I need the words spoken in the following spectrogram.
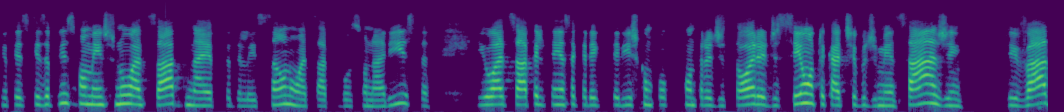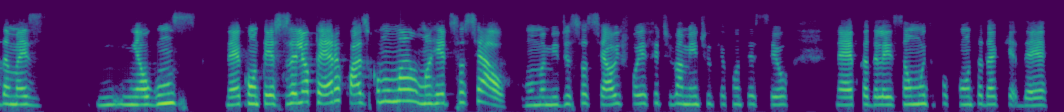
minha pesquisa principalmente no WhatsApp, na época da eleição, no WhatsApp bolsonarista, e o WhatsApp ele tem essa característica um pouco contraditória de ser um aplicativo de mensagem privada, mas em alguns né, contextos ele opera quase como uma, uma, rede social, como uma mídia social, e foi efetivamente o que aconteceu na época da eleição, muito por conta da, de,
